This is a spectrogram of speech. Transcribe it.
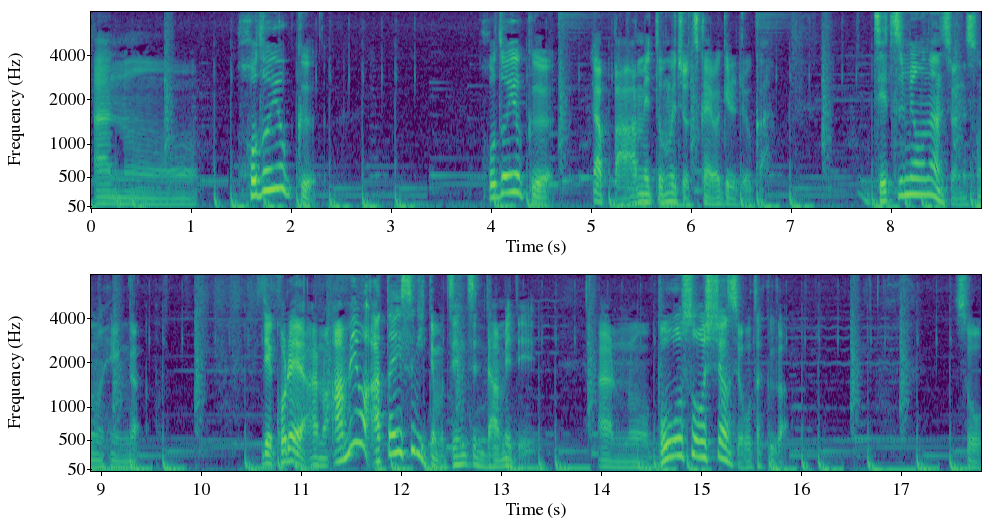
あのー、程よく程よくやっぱ飴とムチを使い分けるというか絶妙なんですよねその辺が。でこれあの飴を与えすぎても全然ダメであの暴走しちゃうんですよオタクが。そ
